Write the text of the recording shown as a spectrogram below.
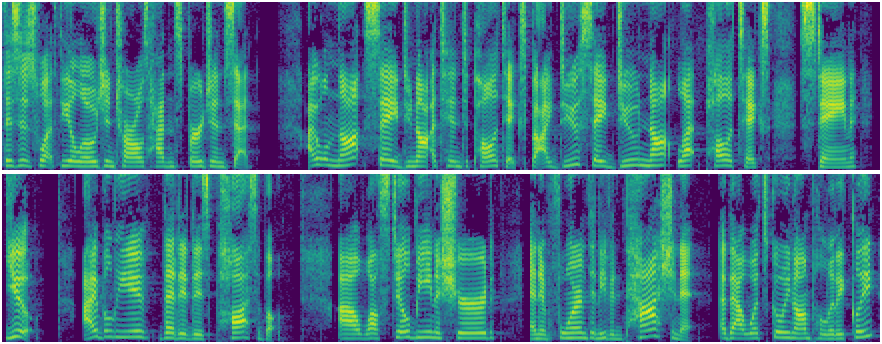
This is what theologian Charles Haddon Spurgeon said. I will not say do not attend to politics, but I do say do not let politics stain you. I believe that it is possible, uh, while still being assured and informed and even passionate about what's going on politically,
